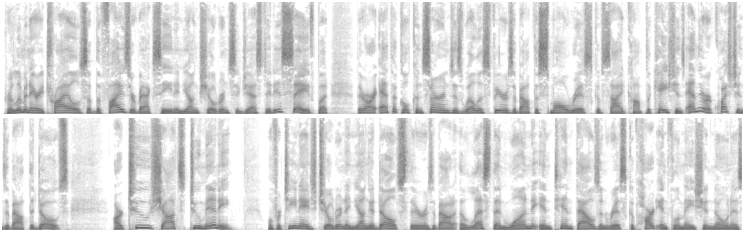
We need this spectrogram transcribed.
Preliminary trials of the Pfizer vaccine in young children suggest it is safe, but there are ethical concerns as well as fears about the small risk of side complications. And there are questions about the dose. Are two shots too many? Well, for teenage children and young adults, there is about a less than 1 in 10,000 risk of heart inflammation known as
